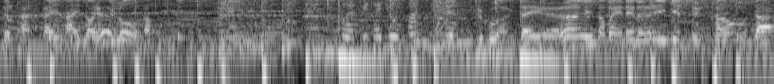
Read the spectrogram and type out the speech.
เดินทางไกลหลายร้อยกิโลครับ เปิดวิทยุฟังเสียงดวงใจเอ้ยทำไมได้เลยคิดถึงเขาจัง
